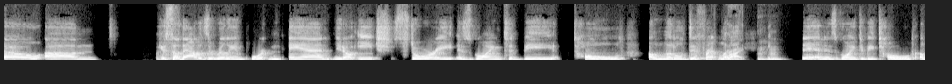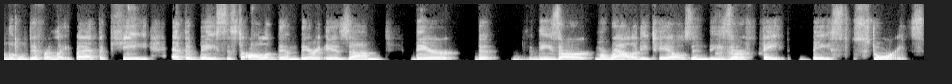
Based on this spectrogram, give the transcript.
So, um, so that was a really important. And you know, each story is going to be told a little differently. Right. Mm-hmm. Sin is going to be told a little differently. But at the key, at the basis to all of them, there is um, there the these are morality tales and these mm-hmm. are faith-based stories.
